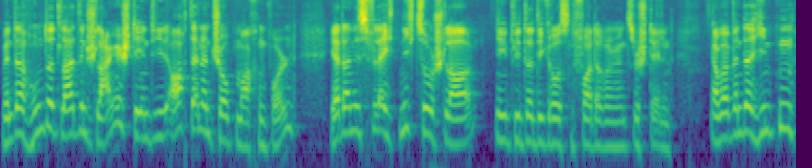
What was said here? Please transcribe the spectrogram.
Wenn da 100 Leute in Schlange stehen, die auch deinen Job machen wollen, ja, dann ist vielleicht nicht so schlau, irgendwie da die großen Forderungen zu stellen. Aber wenn da hinten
